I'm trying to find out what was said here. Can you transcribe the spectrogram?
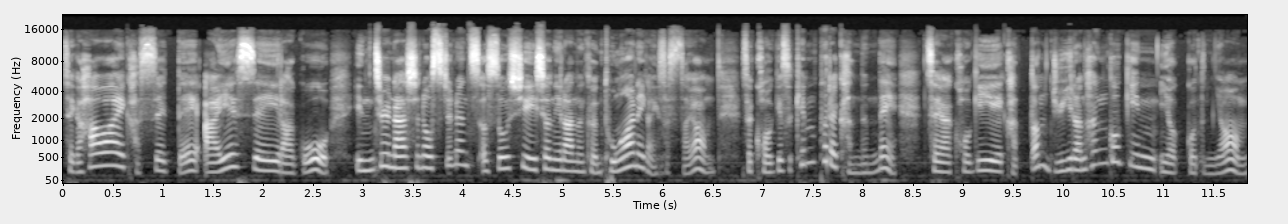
제가 하와이 갔을 때 ISA라고 International Students Association이라는 그런 동아리가 있었어요. 그래서 거기서 캠프를 갔는데 제가 거기에 갔던 유일한 한국인이었거든요.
